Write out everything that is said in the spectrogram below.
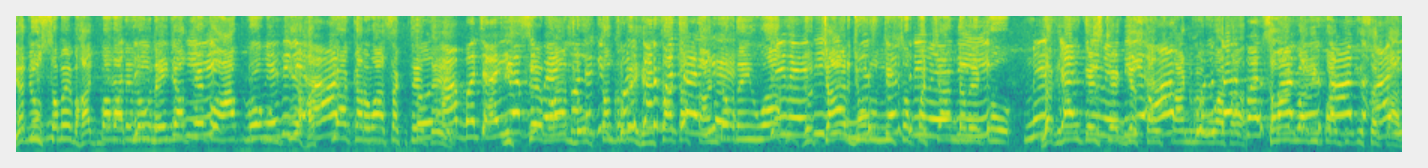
यदि उस समय भाजपा वाले लोग नहीं जाते तो आप लोग उनकी हत्या करवा सकते तो थे। आप बचाइए इससे बड़ा लोकतंत्र में हिंसा का। तांडव नहीं हुआ। जो 4 जून उन्नीस सौ पचानवे को लखनऊ के स्टेट गेस्ट हाउस कांड में हुआ था समाजवादी पार्टी की सरकार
